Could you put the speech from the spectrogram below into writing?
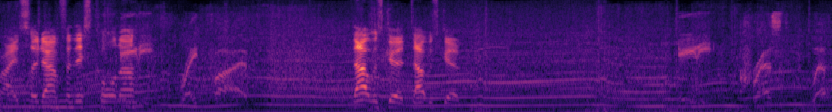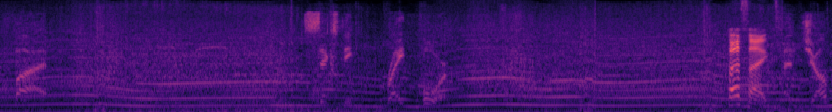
Right, slow down for this corner. 80, right 5. That was good, that was good. 80, crest, left 5. 60, right 4. Perfect. And jump,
